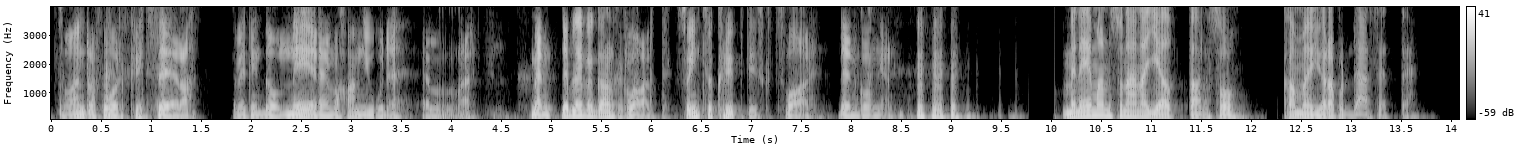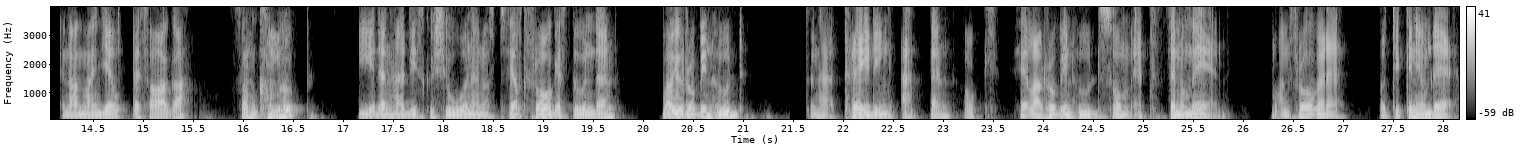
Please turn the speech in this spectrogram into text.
Så andra får kritisera. Jag vet inte då, mer än vad han gjorde. Eller. Men det blev väl ganska klart. Så inte så kryptiskt svar den gången. Men är man sådana här hjältar så kan man göra på det där sättet. En annan hjältesaga som kom upp i den här diskussionen och speciellt frågestunden var ju Robin Hood, den här trading-appen och hela Robin Hood som ett fenomen. Man frågade vad tycker ni om det?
